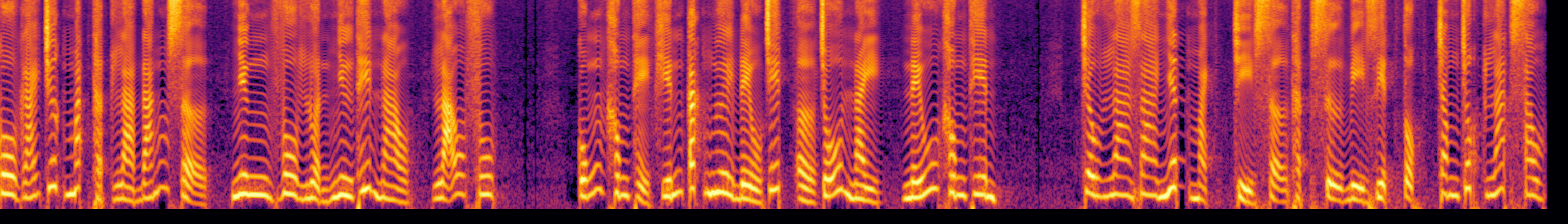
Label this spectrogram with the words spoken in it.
Cô gái trước mắt thật là đáng sợ, nhưng vô luận như thế nào, lão phu cũng không thể khiến các ngươi đều chết ở chỗ này, nếu không thiên. Châu la gia nhất mạch, chỉ sợ thật sự bị diệt tục trong chốc lát sau.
